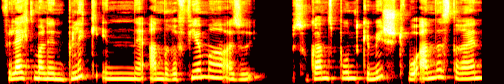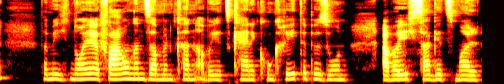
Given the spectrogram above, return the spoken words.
Vielleicht mal einen Blick in eine andere Firma, also so ganz bunt gemischt, woanders rein, damit ich neue Erfahrungen sammeln kann, aber jetzt keine konkrete Person. Aber ich sage jetzt mal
